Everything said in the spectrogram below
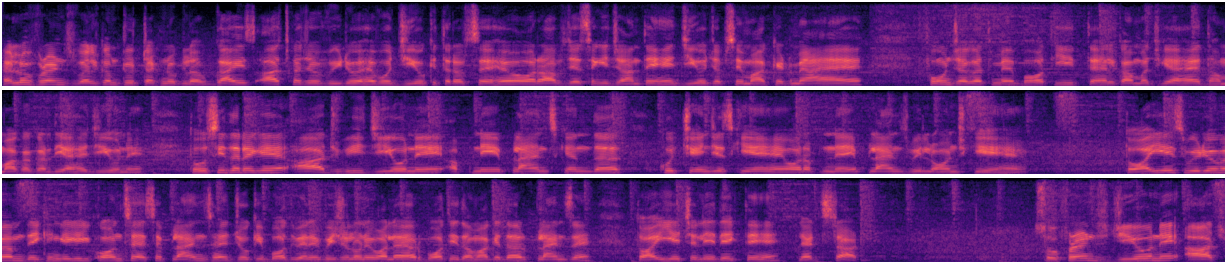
Hello friends welcome to techno club guys आज का जो वीडियो है, वो जियो की तरफ़ से है, और आप जैसे कि जानते हैं, जियो जब से मार्केट में आया है फ़ोन जगत में बहुत ही तहलका मच गया है, धमाका कर दिया है जियो ने। तो उसी तरह के आज भी जियो ने अपने प्लान्स के अंदर कुछ चेंजेस किए हैं और अपने नए प्लान्स भी लॉन्च किए हैं। तो आइए इस वीडियो में हम देखेंगे कि कौन से ऐसे प्लान्स हैं जो कि बहुत बेनिफिशियल होने वाला है और बहुत ही धमाकेदार प्लान्स हैं। तो आइए चलिए देखते हैं let start so friends Jio ने आज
